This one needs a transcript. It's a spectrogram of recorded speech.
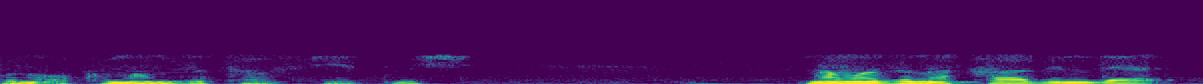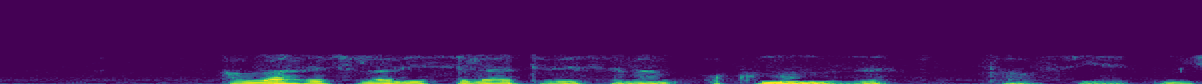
bunu okumamızı tavsiye etmiş. Namazın akabinde Allah Resulü Aleyhisselatü Vesselam okumamızı tavsiye etmiş.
